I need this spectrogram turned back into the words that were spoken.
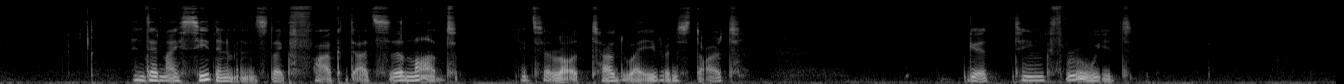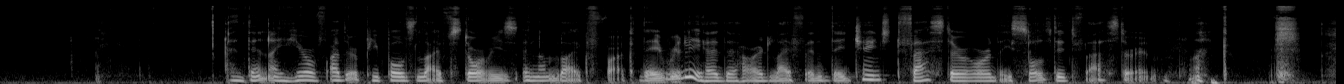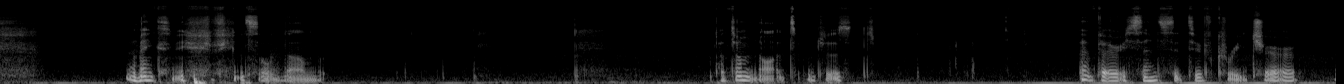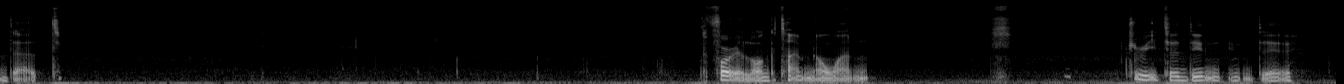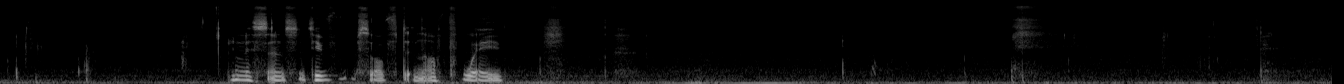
And then I see them, and it's like, fuck, that's a lot it's a lot. How do I even start getting through it? And then I hear of other people's life stories, and I'm like, fuck, they really had a hard life and they changed faster or they solved it faster. And I'm like, it makes me feel so dumb. But I'm not. I'm just a very sensitive creature that for a long time no one treated in, in the in a sensitive soft enough way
